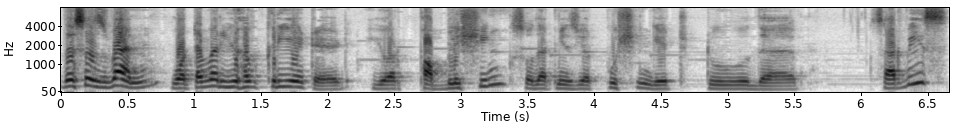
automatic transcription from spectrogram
This is when whatever you have created you are publishing so that means you are pushing it to the service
